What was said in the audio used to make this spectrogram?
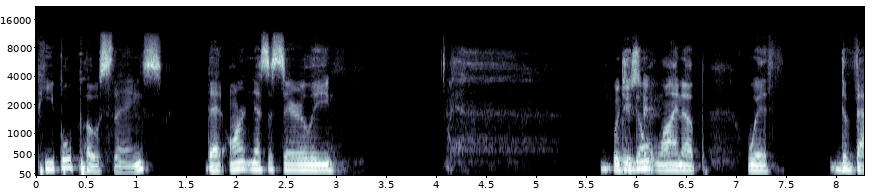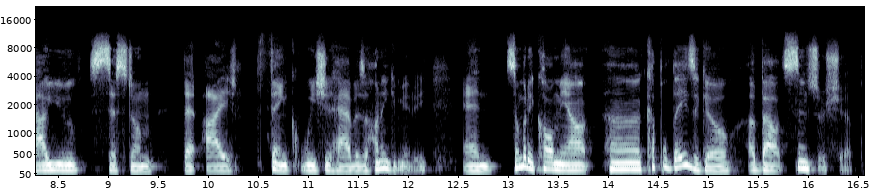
people post things that aren't necessarily Would they you don't say? line up with the value system that I think we should have as a hunting community. And somebody called me out uh, a couple days ago about censorship.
